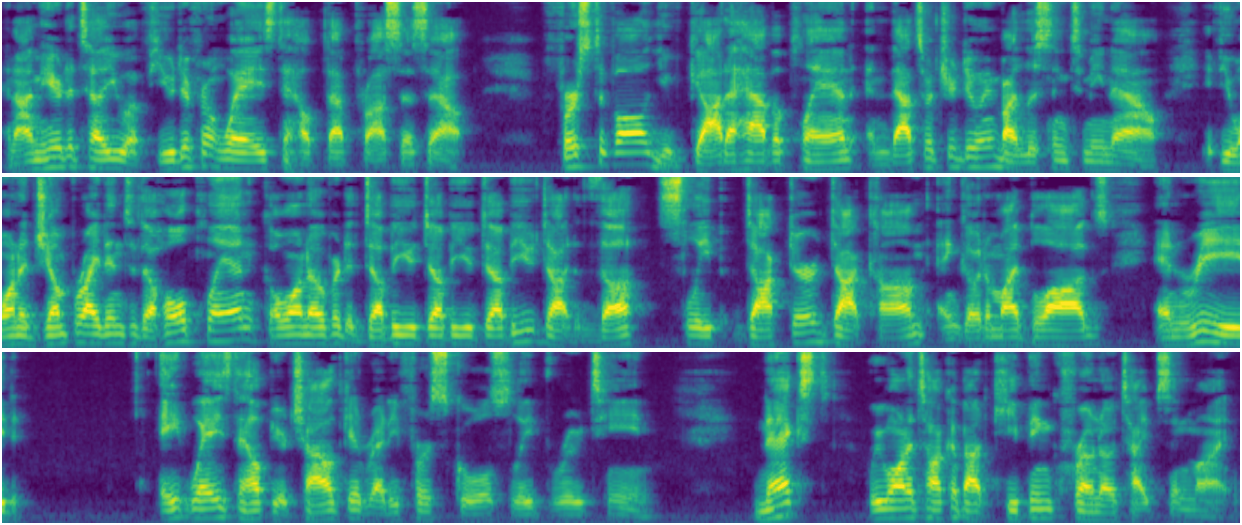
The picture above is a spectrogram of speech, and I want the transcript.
And I'm here to tell you a few different ways to help that process out. First of all, you've got to have a plan, and that's what you're doing by listening to me now. If you want to jump right into the whole plan, go on over to www.thesleepdoctor.com and go to my blogs and read eight ways to help your child get ready for a school sleep routine. Next, we want to talk about keeping chronotypes in mind.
